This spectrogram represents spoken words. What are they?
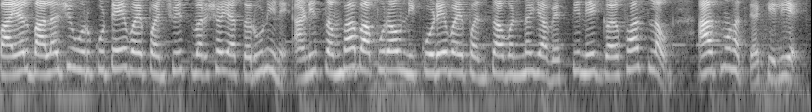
पायल बालाजी उरकुटे वय पंचवीस वर्ष या तरुणीने आणि संभा बापूराव निकोडे वय पंचावन्न या व्यक्तीने गळफास लावून आत्महत्या केली आहे.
